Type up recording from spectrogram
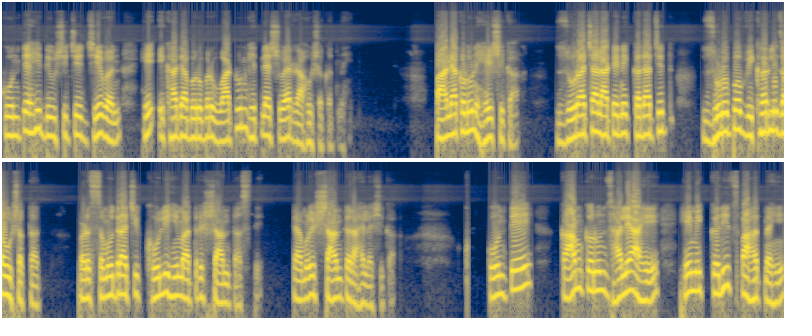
कोणत्याही दिवशीचे जेवण हे एखाद्याबरोबर वाटून घेतल्याशिवाय राहू शकत नाही. पाण्याकडून हे शिका. जोराच्या लाटेने कदाचित झुडूप विखरली जाऊ शकतात, पण समुद्राची खोली ही मात्र शांत असते. त्यामुळे शांत राहायला शिका. कोणते काम करून झाले आहे हे मी कधीच पाहत नाही.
